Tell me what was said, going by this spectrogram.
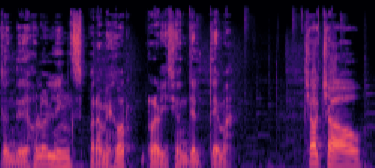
donde dejo los links para mejor revisión del tema. Chao, chao.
